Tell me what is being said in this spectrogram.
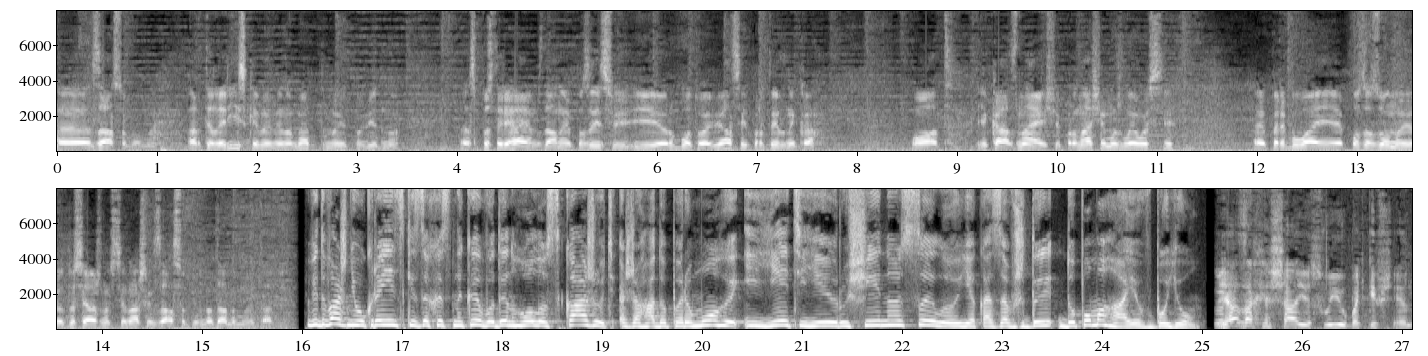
е, засобами артилерійськими, мінометними відповідно. Е, Спостерігаємо з даною позицією і роботу авіації противника, от, яка, знаючи про наші можливості, перебуває поза зоною досяжності наших засобів на даному етапі. Відважні українські захисники в один голос кажуть, жага до перемоги і є тією рушійною силою, яка завжди допомагає в бою. Я захищаю свою батьківщину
